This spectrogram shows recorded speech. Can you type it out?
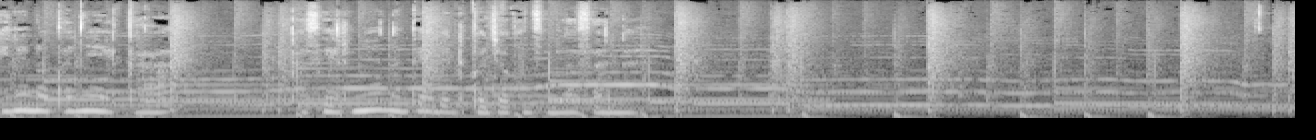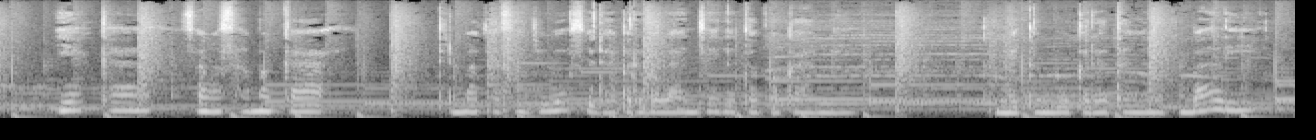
Ini notanya ya kak, kasirnya nanti ada di pojokan sebelah sana. Iya kak, sama-sama kak. Terima kasih juga sudah berbelanja di toko kami. Kami tunggu kedatangan kembali.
